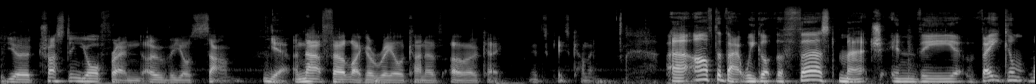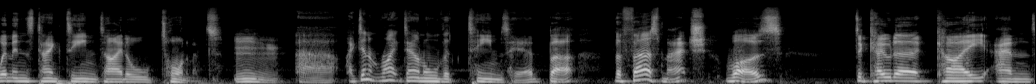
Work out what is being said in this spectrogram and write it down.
you're trusting your friend over your son," Yeah. and that felt like a real kind of, "Oh, okay, it's it's coming." Uh, after that, we got the first match in the vacant women's tag team title tournament. Mm. Uh, I didn't write down all the teams here, but the first match was Dakota Kai and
